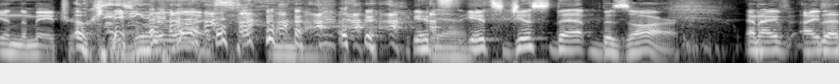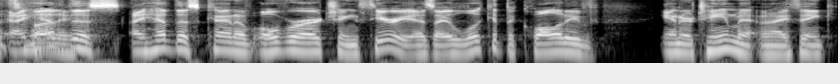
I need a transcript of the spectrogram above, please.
in the Matrix. Okay, is what it was. it's it's just that bizarre. And I've, I've I have this I have this kind of overarching theory as I look at the quality of entertainment, and I think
